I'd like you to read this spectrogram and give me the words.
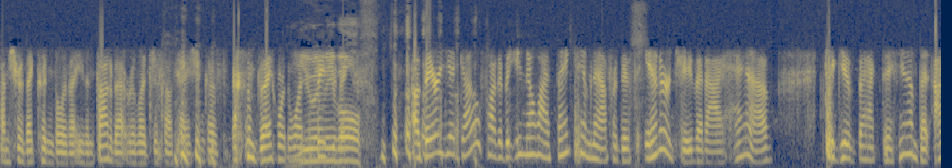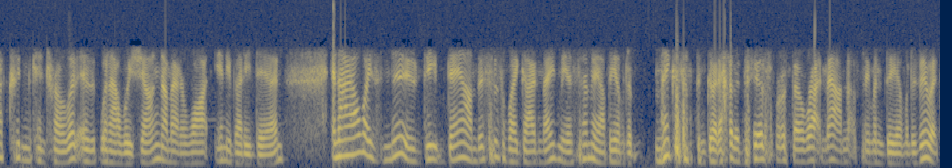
I'm sure they couldn't believe I even thought about religious vocation because they were the ones. You and me both. oh, there you go, Father. But you know, I thank him now for this energy that I have to give back to him, but I couldn't control it when I was young, no matter what anybody did. And I always knew deep down this is the way God made me, and someday I'll be able to make something good out of this. Though right now I'm not seeming to be able to do it.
